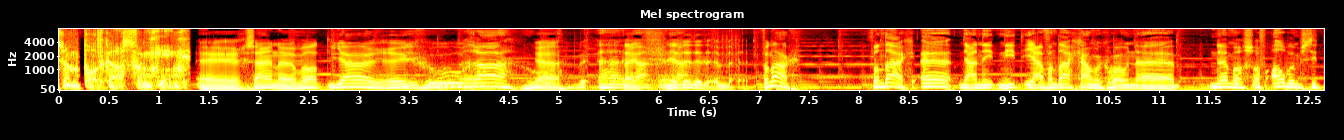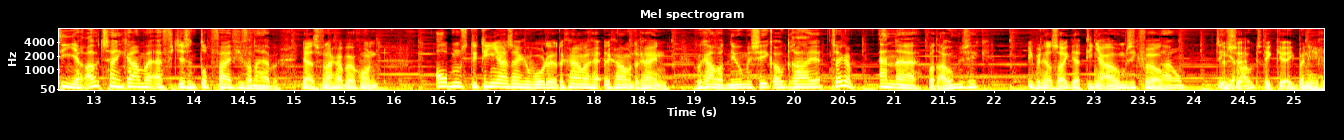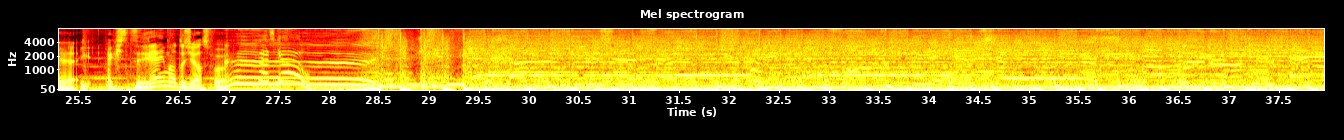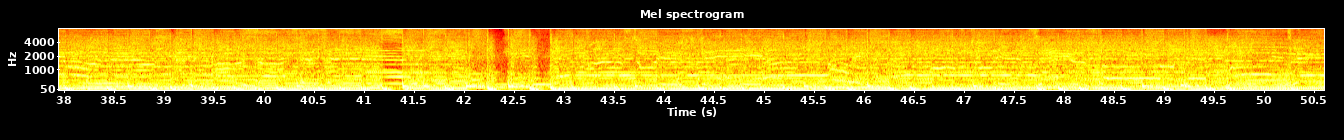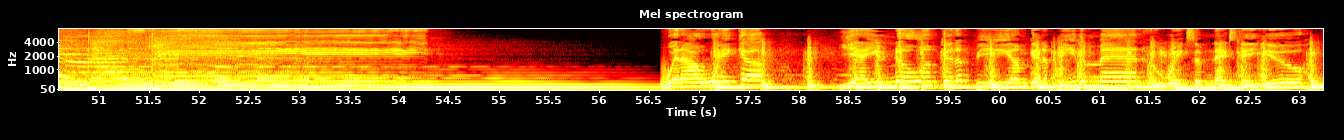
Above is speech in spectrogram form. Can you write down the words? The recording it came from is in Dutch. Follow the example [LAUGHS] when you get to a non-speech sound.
is een podcast van Kink. Er zijn er wat jaren. Hoera. Hoe- Ja. eh, Nee. Vandaag. Vandaag, eh, ja, niet, niet, ja, vandaag gaan we gewoon eh, nummers of albums die tien jaar oud zijn, gaan we eventjes een top 5 van hebben. Ja, dus vandaag hebben we gewoon albums die tien jaar zijn geworden. Daar gaan we, daar gaan we erheen. We gaan wat nieuwe muziek ook draaien. Zeker. En eh, wat oude muziek. Ik ben heel zeker. Ja, tien jaar oude muziek vooral. Daarom, tien Dus, jaar oud. Ik, ik ben hier extreem enthousiast voor. Let's go! them next to you.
